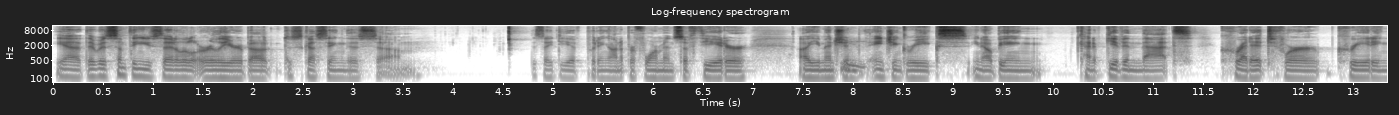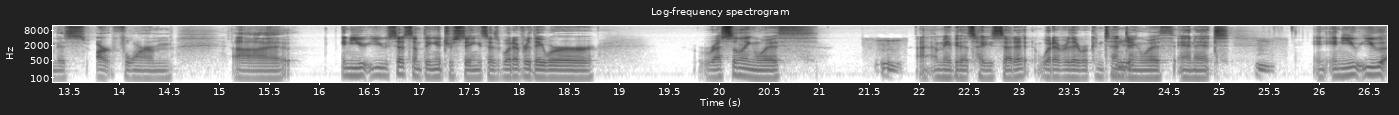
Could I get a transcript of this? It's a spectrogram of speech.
Yeah, there was something you said a little earlier about discussing this um, this idea of putting on a performance of theater. Uh, you mentioned mm. ancient Greeks, you know, being kind of given that credit for creating this art form. Uh, and you you said something interesting. It says whatever they were wrestling with, mm. uh, maybe that's how you said it. Whatever they were contending yeah. with, and it, mm. and, and you, you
